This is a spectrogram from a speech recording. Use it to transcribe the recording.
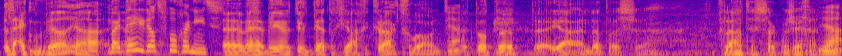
Lijkt me wel, ja. Maar deed hij dat vroeger niet? We hebben hier natuurlijk 30 jaar gekraakt gewoond. Ja. Tot, ja, en dat was gratis, zou ik maar zeggen. Ja.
